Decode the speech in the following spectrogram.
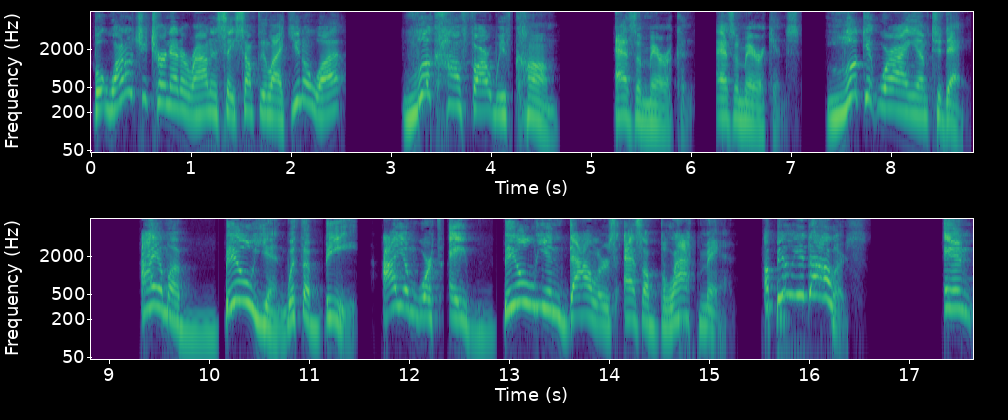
But why don't you turn that around and say something like, you know what? Look how far we've come as American, as Americans. Look at where I am today. I am a billion with a B. I am worth a billion dollars as a black man. A billion dollars. And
